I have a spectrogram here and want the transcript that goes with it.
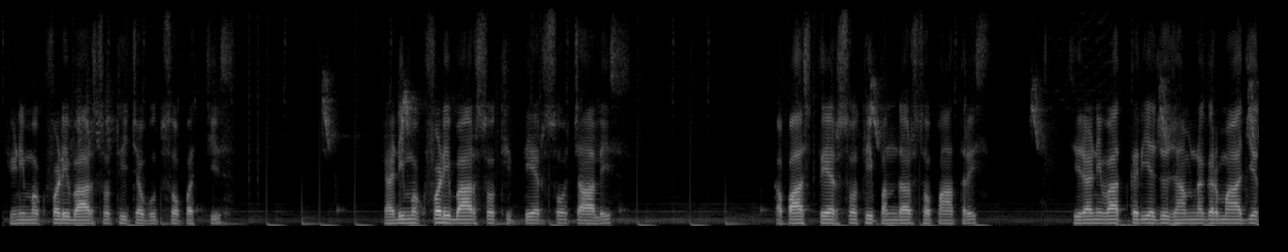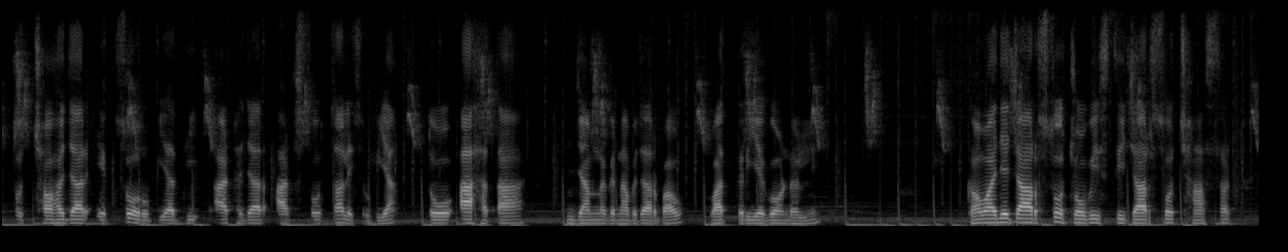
ઝીણી મગફળી બારસોથી ચૌદસો પચીસ જાડી મગફળી બારસોથી તેરસો ચાલીસ કપાસ તેરસોથી પંદરસો પાંત્રીસ જીરાની વાત કરીએ જો જામનગરમાં આજે તો છ હજાર એકસો રૂપિયાથી આઠ હજાર આઠસો ચાલીસ રૂપિયા તો આ હતા જામનગરના બજાર ભાવ વાત કરીએ ગોંડલની ઘઉં આજે ચારસો ચોવીસથી ચારસો છાસઠ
